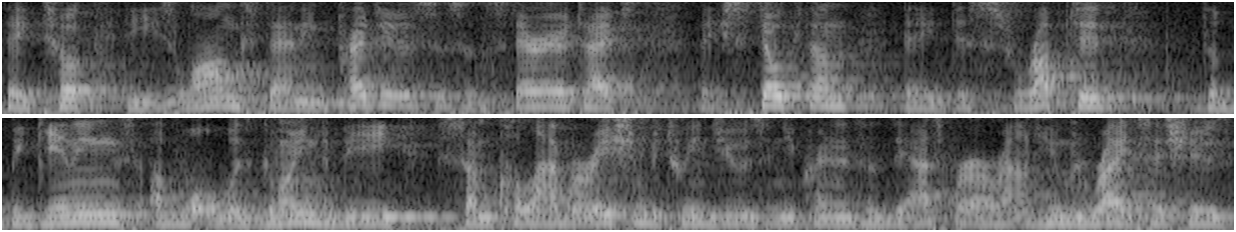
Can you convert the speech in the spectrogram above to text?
They took these long standing prejudices and stereotypes, they stoked them, they disrupted the beginnings of what was going to be some collaboration between Jews and Ukrainians in the diaspora around human rights issues,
